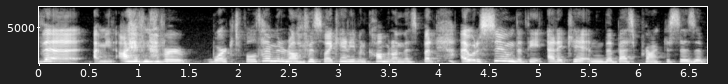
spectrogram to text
the, I mean, I have never worked full time in an office, so I can't even comment on this, but I would assume that the etiquette and the best practices of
